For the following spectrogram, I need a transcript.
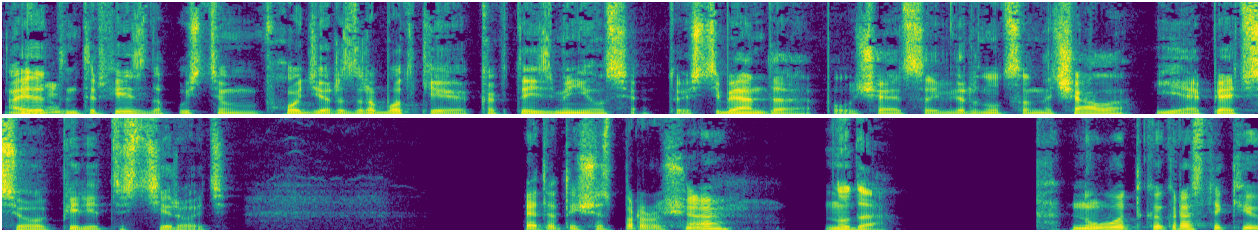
а mm этот интерфейс, допустим, в ходе разработки как-то изменился. То есть тебе надо, получается, вернуться в начало и опять все перетестировать. Это ты сейчас про ручное? Ну да. Ну вот как раз-таки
